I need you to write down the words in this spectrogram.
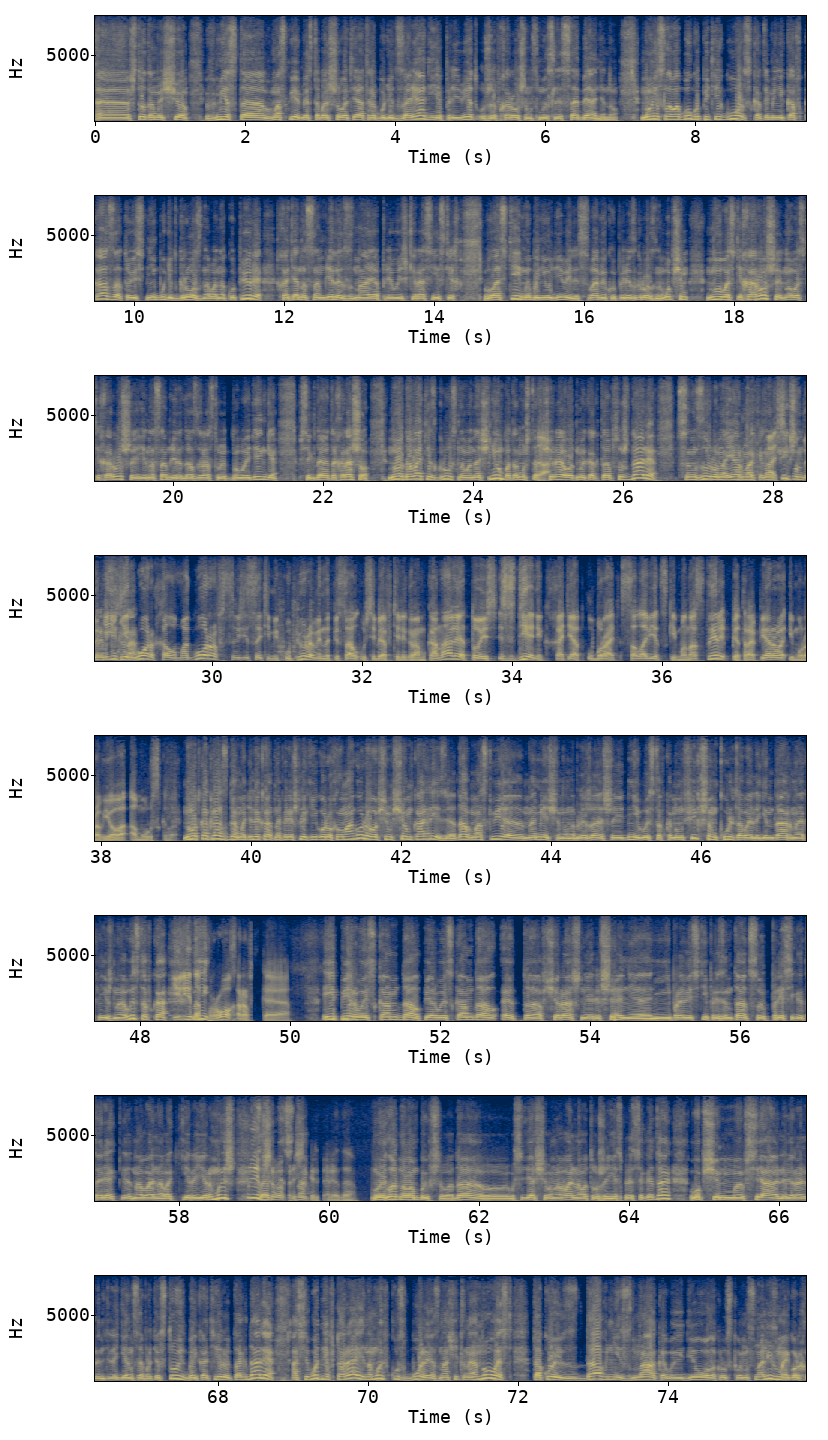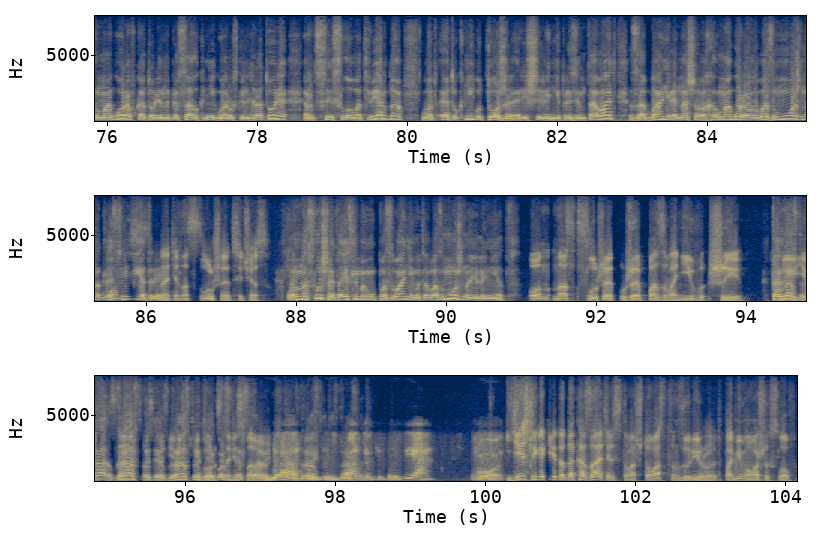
Э, что там еще? Вместо, в Москве вместо Большого театра будет Зарядье. Привет уже в хорошем смысле Собянину. Ну и, слава богу, Пятигорск от имени Кавказа, то есть не будет Грозного на купюре, хотя, на самом деле, зная привычки российских властей, мы бы не удивились с вами купюре с Грозным. В общем, новости хорошие, новости хорошие, и на самом деле, да здравствуют новые деньги, всегда это хорошо. Но давайте с грустного начнем, потому что да. вчера вот мы как-то обсуждали цензуру на ярмарке а, секунду, Егор Холмогоров Магоров в связи с этими купюрами написал у себя в телеграм-канале, то есть с денег хотят убрать Соловецкий монастырь Петра Первого и Муравьева-Амурского. Ну вот как раз, да, мы деликатно перешли к Егору Холмогорову. В общем, в чем коллизия? Да, в Москве намечена на ближайшие дни выставка нонфикшн, культовая легендарная книжная выставка. Ирина и... Прохоровская. И первый скандал, первый скандал – это вчерашнее решение не провести презентацию пресс-секретаря Навального Кира Ермыш. Бывшего пресс-секретаря, да. Ну и ладно вам бывшего, да, у сидящего Навального тоже есть пресс-секретарь. В общем, вся либеральная интеллигенция протестует, бойкотирует и так далее. А сегодня вторая, и на мой вкус более значительная новость. Такой давний, знаковый идеолог русского национализма Егор Холмогоров, который написал книгу о русской литературе «Рцы слова твердо». Вот эту книгу тоже решили не презентовать, забанили нашего Холмогорова. Возможно, для Он, симметрии. Кстати, нас слушает сейчас. Он нас слушает, а если мы ему позвоним, это возможно или нет? Он нас слушает уже позвонивши. Тогда здра- здравствуйте, здравствуйте, Егор, Егор Станиславович. Здравствуйте, здравствуйте, здравствуйте, друзья. Вот. Есть ли какие-то доказательства, что вас цензурируют, помимо ваших слов?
